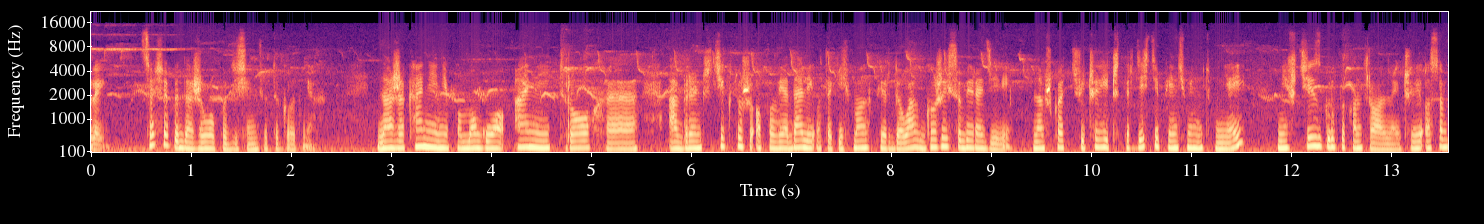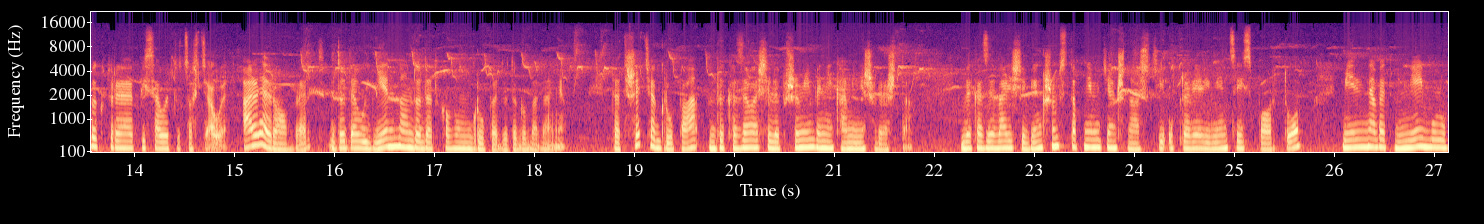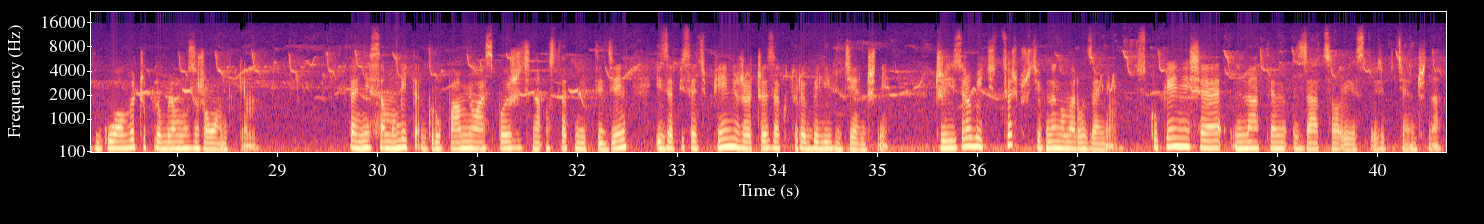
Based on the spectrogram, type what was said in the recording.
Co się wydarzyło po 10 tygodniach? Narzekanie nie pomogło ani trochę, a wręcz ci, którzy opowiadali o takich małych pierdołach, gorzej sobie radzili. Na przykład ćwiczyli 45 minut mniej niż ci z grupy kontrolnej, czyli osoby, które pisały to, co chciały. Ale Robert dodał jedną dodatkową grupę do tego badania. Ta trzecia grupa wykazała się lepszymi wynikami niż reszta. Wykazywali się większym stopniem wdzięczności, uprawiali więcej sportu, mieli nawet mniej bólów głowy czy problemu z żołądkiem. Ta niesamowita grupa miała spojrzeć na ostatni tydzień i zapisać pięć rzeczy, za które byli wdzięczni. Czyli zrobić coś przeciwnego marudzeniu. Skupienie się na tym, za co jesteś wdzięczny.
